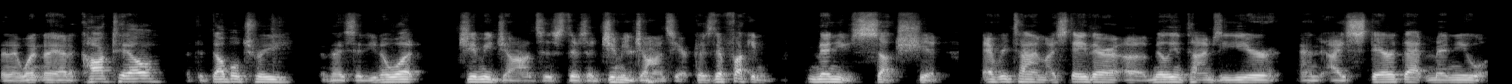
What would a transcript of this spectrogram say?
And I went and I had a cocktail at the Doubletree and I said, you know what? Jimmy John's is, there's a Jimmy John's here because their fucking menu sucks shit every time I stay there a million times a year and I stare at that menu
